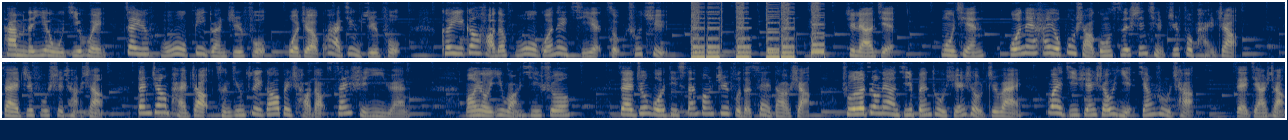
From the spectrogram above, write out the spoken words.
他们的业务机会在于服务 B 端支付或者跨境支付，可以更好地服务国内企业走出去。据了解，目前国内还有不少公司申请支付牌照，在支付市场上。单张牌照曾经最高被炒到三十亿元。网友一往昔说，在中国第三方支付的赛道上，除了重量级本土选手之外，外籍选手也将入场。再加上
